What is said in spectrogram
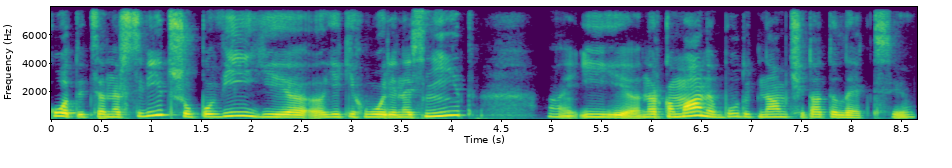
котиться наш світ, що повії, е, які хворі на снід, е, і наркомани будуть нам читати лекцію.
